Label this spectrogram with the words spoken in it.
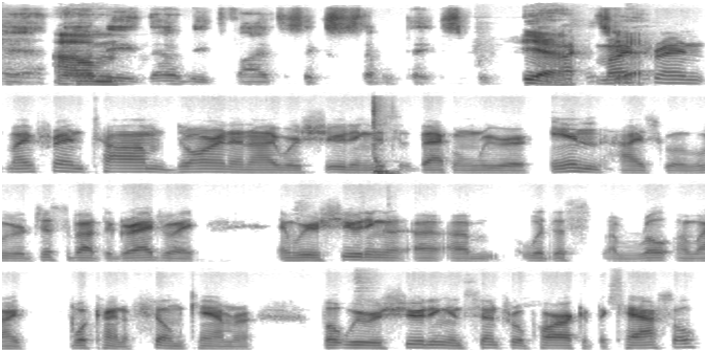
Oh, yeah, that, um, would be, that would be five to six, seven takes. Yeah, my, my yeah. friend, my friend Tom Doran and I were shooting. This is back when we were in high school. We were just about to graduate, and we were shooting a, a, um, with a, a roll. What kind of film camera? But we were shooting in Central Park at the castle,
